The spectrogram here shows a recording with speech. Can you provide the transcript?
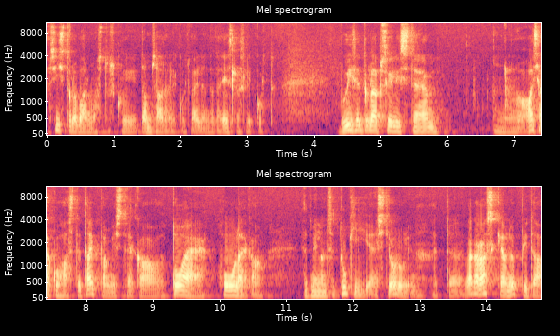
ja siis tuleb armastus, kui tammsaarelikult väljendada, eestlaslikult või see tuleb selliste äh, asjakohaste taipamistega, toe, hoolega, et meil on see tugi hästi oluline, et äh, väga raske on õppida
